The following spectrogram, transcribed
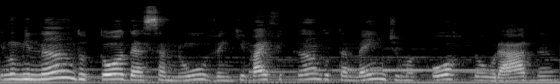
iluminando toda essa nuvem que vai ficando também de uma cor dourada.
